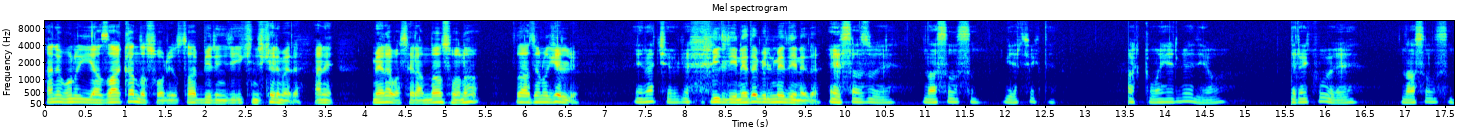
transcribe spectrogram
Hani bunu yazarken da soruyorsa birinci, ikinci kelimede. Hani merhaba selamdan sonra zaten o geliyor. İnaç öyle. Bildiğine de bilmediğine de. Esas ve nasılsın? Gerçekten. Aklıma gelmedi ya o. Direkt bu be. Nasılsın?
